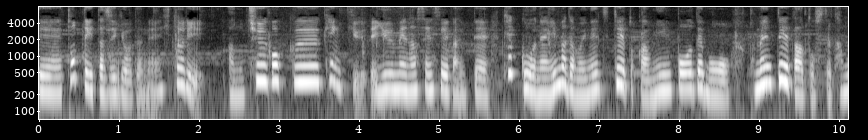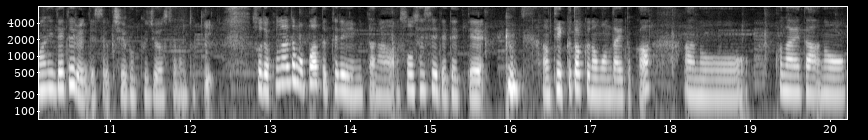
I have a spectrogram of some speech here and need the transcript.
で取っていた授業でね一人あの中国研究で有名な先生がいて結構ね今でも NHK とか民放でもコメンテーターとしてたまに出てるんですよ中国情勢の時。そうでこの間もパッてテレビ見たらその先生で出てあの TikTok の問題とかあのー、この間あの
